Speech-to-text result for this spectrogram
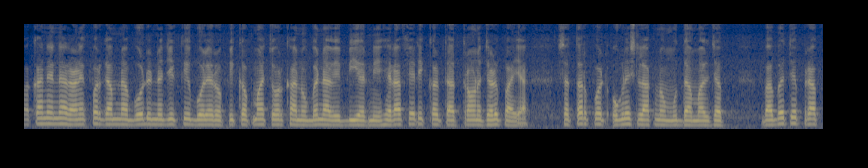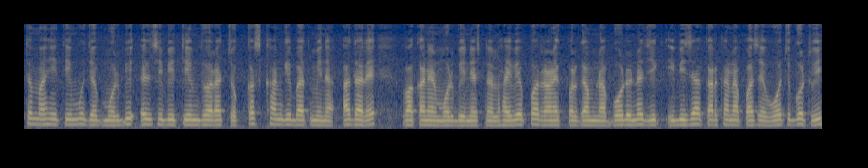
વાંકાનેરના રાણેકપર ગામના બોર્ડ નજીકથી બોલેરો પિકઅપમાં ચોરખાનું બનાવી બિયરની હેરાફેરી કરતા ત્રણ ઝડપાયા. સત્તર પોઈન્ટ ઓગણીસ લાખનો મુદ્દામાલ જપ્ત બાબતે પ્રાપ્ત માહિતી મુજબ મોરબી એલસીબી ટીમ દ્વારા ચોક્કસ ખાનગી બાતમીના આધારે વાંકાનેર મોરબી નેશનલ હાઈવે પર રાણેકપર ગામના બોર્ડ નજીક ઇબીઝા કારખાના પાસે વોચ ગોઠવી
